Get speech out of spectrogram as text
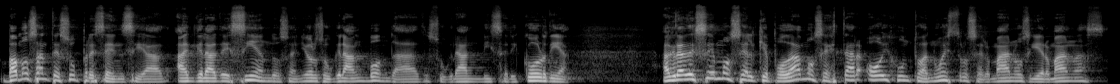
vamos ante su presencia agradeciendo, Señor, su gran bondad, su gran misericordia. Agradecemos el que podamos estar hoy junto a nuestros hermanos y hermanas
